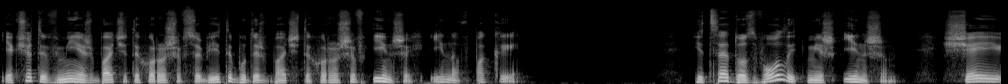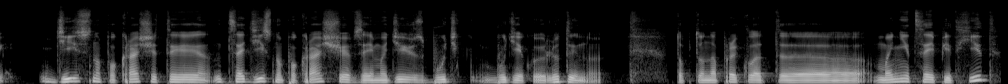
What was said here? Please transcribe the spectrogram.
Якщо ти вмієш бачити хороше в собі, ти будеш бачити хороше в інших і навпаки. І це дозволить, між іншим, ще й дійсно покращити, це дійсно покращує взаємодію з будь, будь-якою людиною. Тобто, наприклад, е, мені цей підхід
